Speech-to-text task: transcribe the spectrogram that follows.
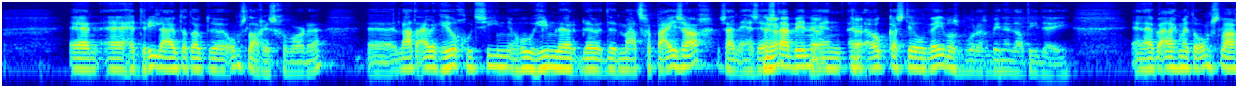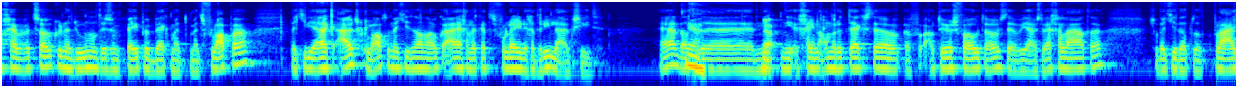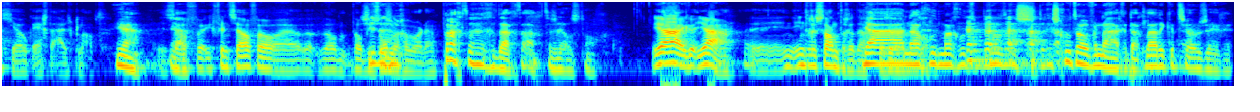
En eh, het drieluik dat ook de omslag is geworden... eh, laat eigenlijk heel goed zien hoe Himmler de, de maatschappij zag. Zijn SS Ja, daarbinnen ja, en, en ook kasteel Webelsburg binnen dat idee. En hebben eigenlijk met de omslag hebben we het zo kunnen doen, want het is een paperback met, met flappen, dat je die eigenlijk uitklapt en dat je dan ook eigenlijk het volledige drieluik ziet. Hè, dat, Ja. eh, niet, Ja. niet- geen andere teksten of auteursfoto's, dat hebben we juist weggelaten, zodat je dat, dat plaatje ook echt uitklapt. Ja. Zelf, ik vind het zelf wel, eh, wel, wel er bijzonder zo'n geworden. prachtige gedachte achter zelfs nog. Ja, ik- ja, een interessante gedachte. Ja, nou goed, maar goed. er, is, er is goed over nagedacht, laat ik het zo zeggen.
